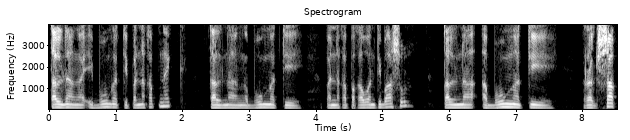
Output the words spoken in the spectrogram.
talna nga ibungat ti panakapnek, tal na nga bunga ti panakapakawan ti basol, tal na abunga ti ragsak,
